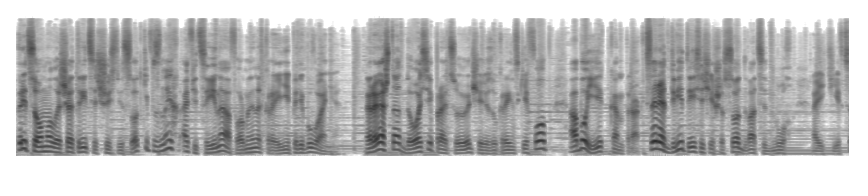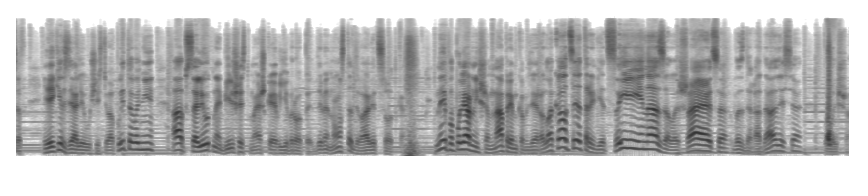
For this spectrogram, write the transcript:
При цьому лише 36% з них офіційно оформлені в країні перебування. Решта досі працюють через український ФОП або їх контракт. Серед 2622 айтівців, які взяли участь в опитуванні, абсолютна більшість мешкає в Європі 92%. Найпопулярнішим напрямком для релокації традиційно залишається, ви здогадалися, Польща.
